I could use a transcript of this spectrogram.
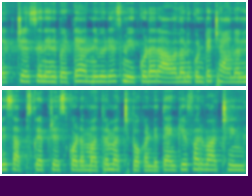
లైక్ చేసి నేను పెట్టే అన్ని వీడియోస్ మీకు కూడా రావాలనుకుంటే ఛానల్ని సబ్స్క్రైబ్ చేసుకోవడం మాత్రం మర్చిపోకండి. థ్యాంక్ యూ ఫర్ వాచింగ్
